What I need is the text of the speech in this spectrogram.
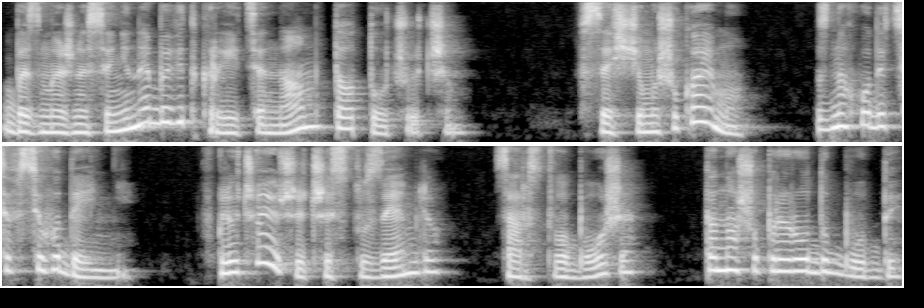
безмежне синє небо відкриється нам та оточуючим. Все, що ми шукаємо, знаходиться в сьогоденні, включаючи чисту землю, царство Боже та нашу природу Будди.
